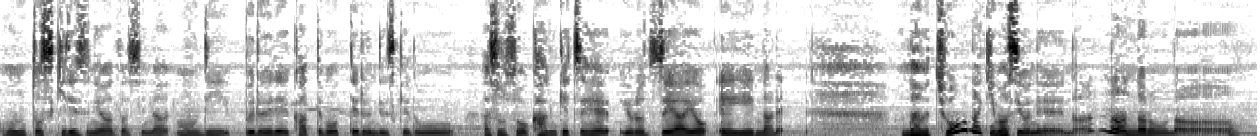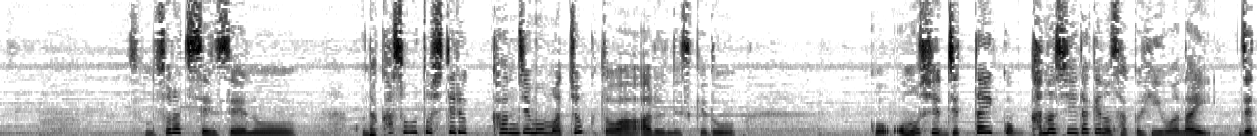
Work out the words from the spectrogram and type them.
ほんと好きですね、私。な、もう D、ブルーレイ買って持ってるんですけど、あ、そうそう、完結編、よろずやよ、永遠なれ。なんか、超泣きますよね。なんなんだろうなその、空知先生の、泣かそうとしてる感じも、まあ、ちょっとはあるんですけど、こう、面白い、絶対こう、悲しいだけの作品はない。絶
